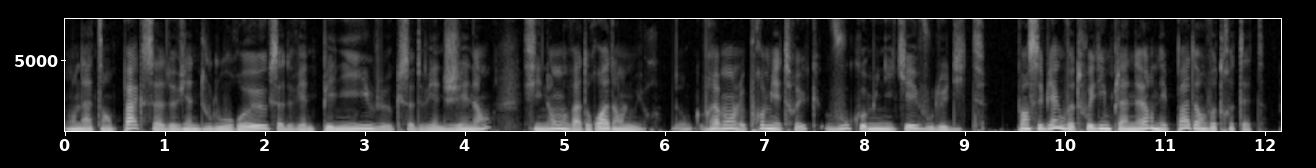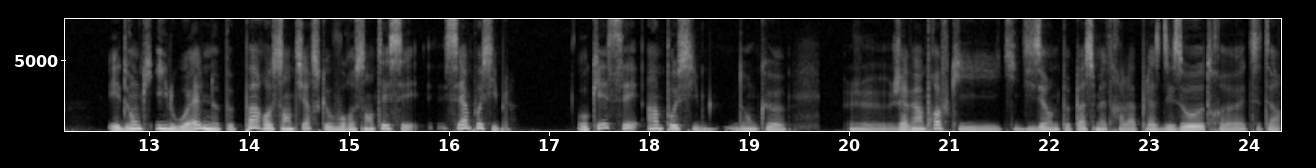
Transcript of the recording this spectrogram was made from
On n'attend pas que ça devienne douloureux, que ça devienne pénible, que ça devienne gênant, sinon on va droit dans le mur. Donc vraiment le premier truc, vous communiquez, vous le dites. Pensez bien que votre wedding planner n'est pas dans votre tête. Et donc il ou elle ne peut pas ressentir ce que vous ressentez, c'est impossible. Ok, c'est impossible. Donc euh, j'avais un prof qui, disait on ne peut pas se mettre à la place des autres, euh, etc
